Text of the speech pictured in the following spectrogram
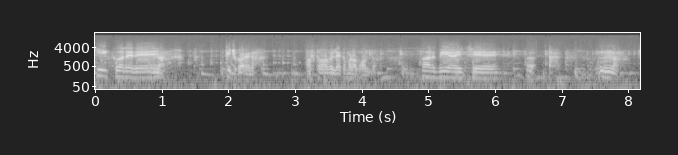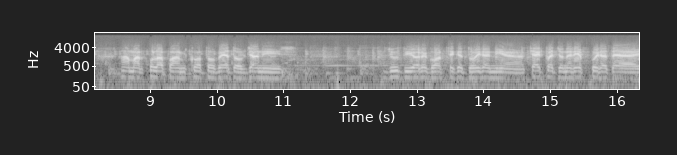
কি করে রে? না কিছু করে না। অর্থভাবে লেখাপড়া বন্ধ। তোর বিয়ে হয়েছে। না। আমার পোলাপান কত বেদব জানিস? যদি ওরে ঘর থেকে দইরা নিয়া চার পাঁচ জনের রেপ কইরা দেয়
